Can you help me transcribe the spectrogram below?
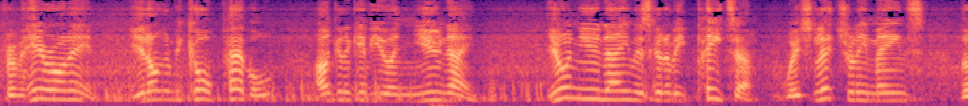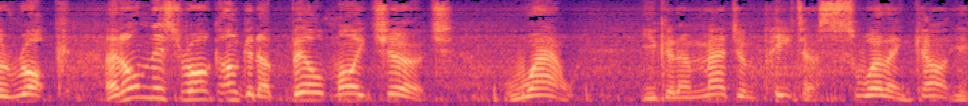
from here on in, you're not going to be called Pebble, I'm going to give you a new name. Your new name is going to be Peter, which literally means the rock. And on this rock, I'm going to build my church. Wow. You can imagine Peter swelling, can't you,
